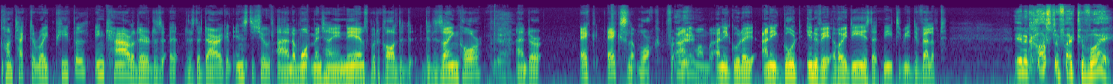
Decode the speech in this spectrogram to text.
contact the right people. In Carlow, there, there's a, there's the Dargan Institute, and I won't mention any names, but they're called the, the DesignCORE, Yeah. and they're ec- excellent work for And anyone with any good any good innovative ideas that need to be developed. In a cost effective way.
